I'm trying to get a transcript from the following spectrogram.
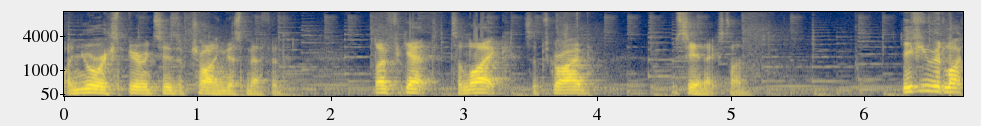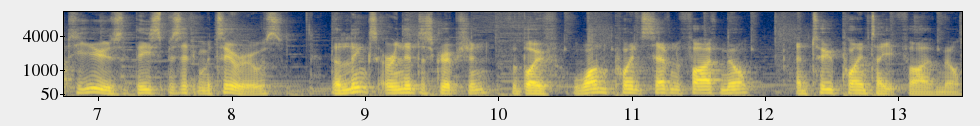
on your experiences of trying this method. Don't forget to like, subscribe, we'll see you next time. If you would like to use these specific materials, the links are in the description for both 1.75mm and 2.85mm.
